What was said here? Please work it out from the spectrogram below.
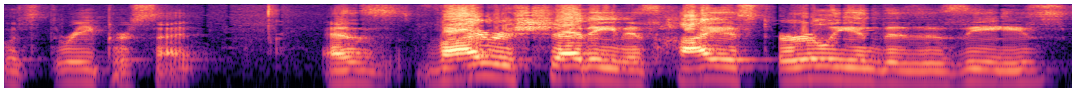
was 3%. As virus shedding is highest early in the disease,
